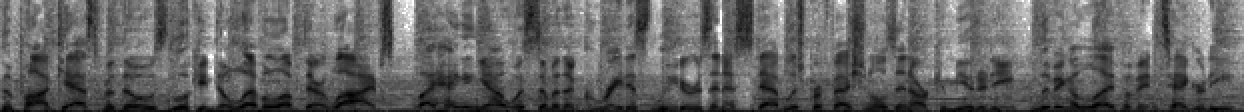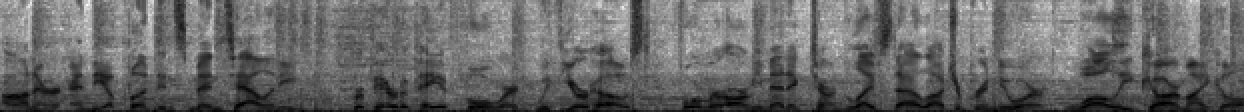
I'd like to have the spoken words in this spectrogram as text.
the podcast for those looking to level up their lives by hanging out with some of the greatest leaders and established professionals in our community, living a life of integrity, honor, and the abundance mentality. Prepare to pay it forward with your host, former Army medic turned lifestyle entrepreneur, Wally Carmichael.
